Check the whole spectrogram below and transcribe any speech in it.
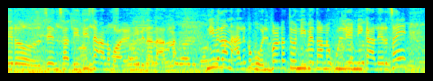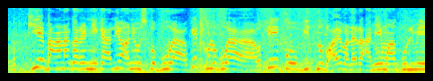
मेरो जेन्सा दिदी जानुभयो निवेदन हाल्न। निवेदन हालेको भोलिपल्ट त्यो निवेदन उसले निकालेर चाहिँ के बाहना गरेर निकाल्यो अनि उसको बुवा हो कि ठुलो बुवा हो कि को बित्नु भयो भनेर हामी उहाँ गुल्मी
